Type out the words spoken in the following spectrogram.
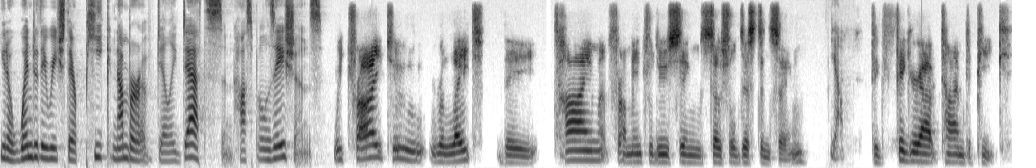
You know, when do they reach their peak number of daily deaths and hospitalizations? We try to relate the time from introducing social distancing yeah. to figure out time to peak.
